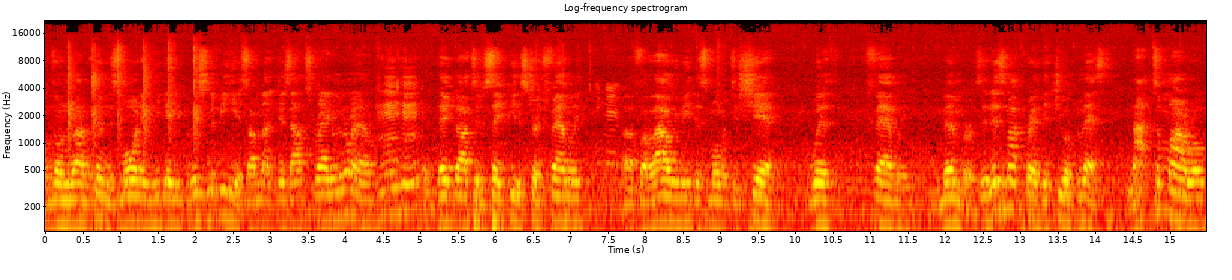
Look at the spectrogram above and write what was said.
was on the line with him this morning. He gave me permission to be here, so I'm not just out straggling around. Mm-hmm. And thank God to the St. Peter's Church family Amen. uh, for allowing me this moment to share with family members. It is my prayer that you are blessed, not tomorrow,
